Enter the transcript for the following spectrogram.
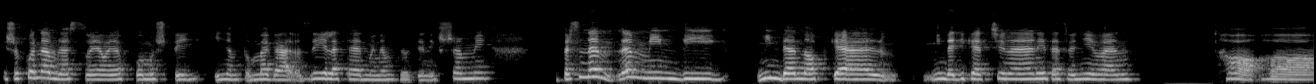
És akkor nem lesz olyan, hogy akkor most így, így nem tudom, megáll az életed, meg nem történik semmi. Persze nem, nem mindig, minden nap kell mindegyiket csinálni, tehát hogy nyilván ha, ha,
